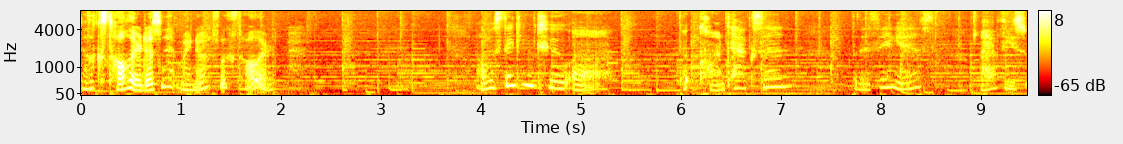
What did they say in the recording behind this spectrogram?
It looks taller, doesn't it? My nose looks taller. I was thinking to uh, put contacts in, but the thing is, I have these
